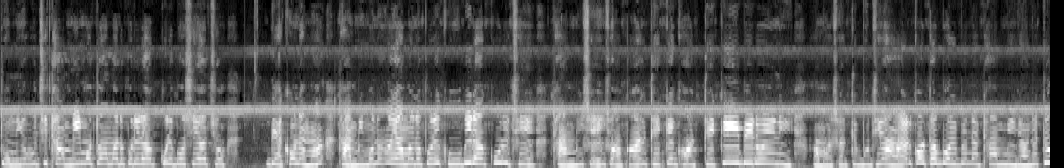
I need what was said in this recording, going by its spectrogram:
তুমিও বুঝি ঠাম্মির মতো আমার উপরে রাগ করে বসে আছো। দেখো না মা, ঠাম্মি মনে হয় আমার ওপরে খুবই রাগ করেছে। ঠাম্মি সেই সকাল থেকে ঘর থেকেই বেরোয়নি। আমার সাথে বুঝি আর কথা বলবে না ঠাম্মি, জানো তো।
